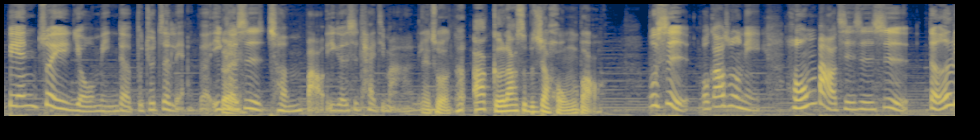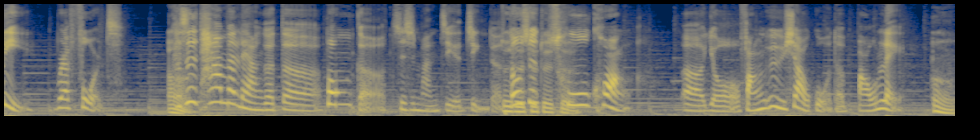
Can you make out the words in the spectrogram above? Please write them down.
边最有名的，不就这两个？一个是城堡，一个是泰姬玛哈林。没错，那阿格拉是不是叫红堡？不是，我告诉你，红堡其实是德里 Red Fort，可是他们两个的风格其实蛮接近的，都是粗犷，呃，有防御效果的堡垒。嗯，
